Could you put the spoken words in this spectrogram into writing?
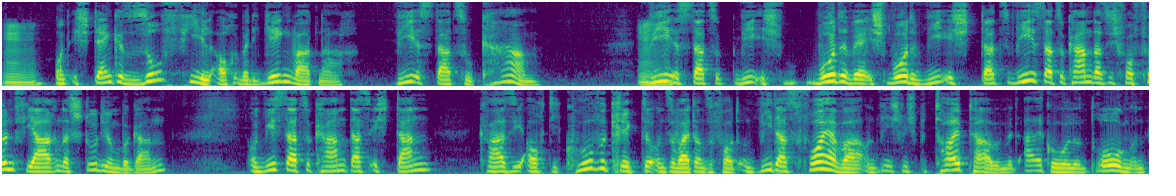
Mhm. Und ich denke so viel auch über die Gegenwart nach, wie es dazu kam, mhm. wie es dazu, wie ich wurde, wer ich wurde, wie ich, das, wie es dazu kam, dass ich vor fünf Jahren das Studium begann und wie es dazu kam, dass ich dann quasi auch die Kurve kriegte und so weiter und so fort und wie das vorher war und wie ich mich betäubt habe mit Alkohol und Drogen und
